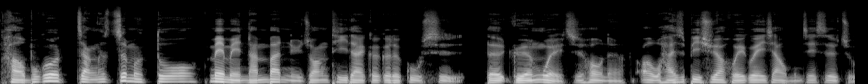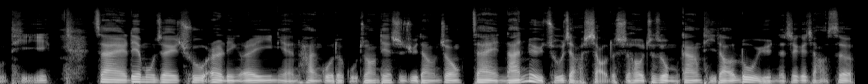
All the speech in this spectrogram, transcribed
好，不过讲了这么多妹妹男扮女装替代哥哥的故事。的原委之后呢？哦，我还是必须要回归一下我们这次的主题。在《猎幕》这一出二零二一年韩国的古装电视剧当中，在男女主角小的时候，就是我们刚刚提到陆云的这个角色，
